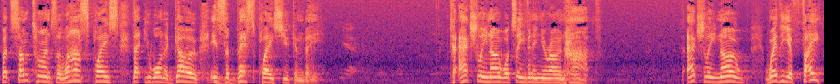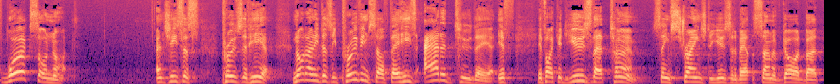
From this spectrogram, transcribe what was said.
But sometimes the last place that you want to go is the best place you can be. To actually know what's even in your own heart actually know whether your faith works or not. And Jesus proves it here. Not only does he prove himself there, he's added to there. If, if I could use that term, seems strange to use it about the Son of God, but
